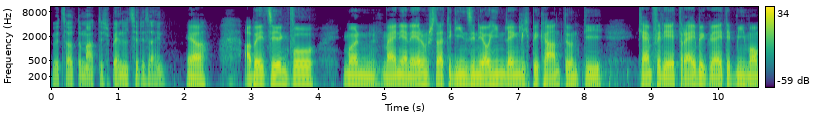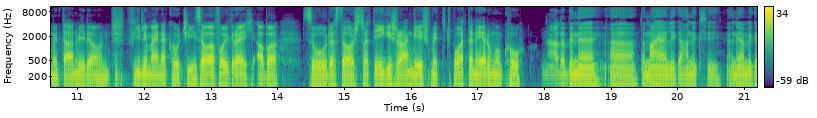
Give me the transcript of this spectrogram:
wird es automatisch, pendelt sich das ein. Ja, aber jetzt irgendwo, ich mein, meine Ernährungsstrategien sind ja auch hinlänglich bekannt und die Kämpfe die E3 begleitet mich momentan wieder und viele meiner Coaches auch erfolgreich, aber so, dass du auch strategisch rangehst mit Sporternährung und Co. Na, da bin ich, äh, da mache ich eigentlich gar nichts. Ich ernähre mich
